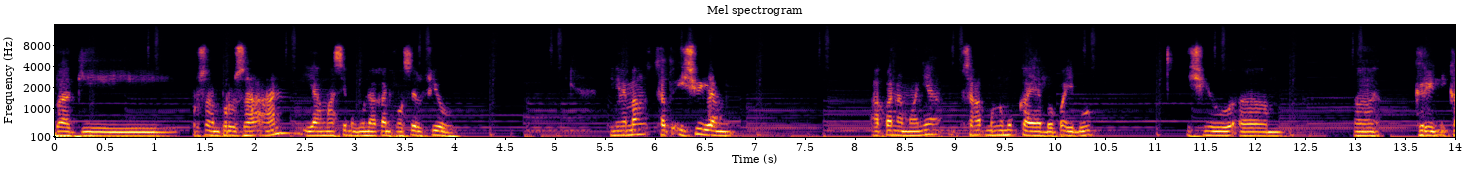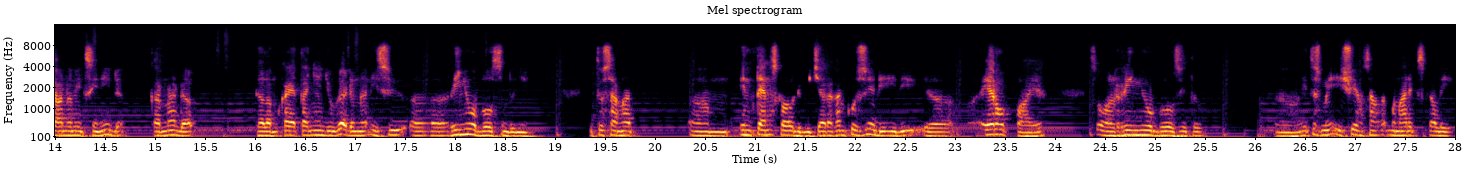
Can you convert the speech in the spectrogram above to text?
bagi perusahaan-perusahaan yang masih menggunakan fossil fuel. Ini memang satu isu yang apa namanya sangat mengemuka ya Bapak Ibu. Isu um, uh, green economics ini karena da dalam kaitannya juga dengan isu uh, renewables tentunya. Itu sangat um, intens kalau dibicarakan khususnya di, di uh, Eropa ya soal renewables itu. Uh, itu sebenarnya isu yang sangat menarik sekali.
